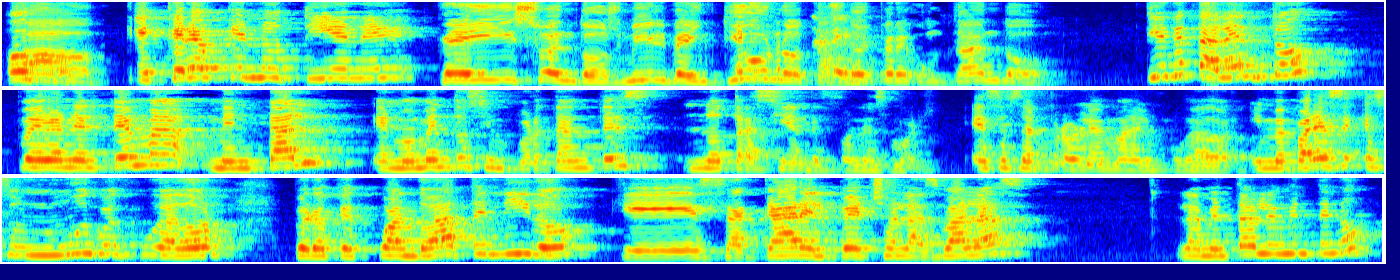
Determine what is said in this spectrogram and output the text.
ojo, ah. que creo que no tiene... ¿Qué hizo en 2021? Te estoy preguntando. Tiene talento, pero en el tema mental, en momentos importantes, no trasciende Funes Mori. Ese es el problema del jugador. Y me parece que es un muy buen jugador, pero que cuando ha tenido que sacar el pecho a las balas, lamentablemente no.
